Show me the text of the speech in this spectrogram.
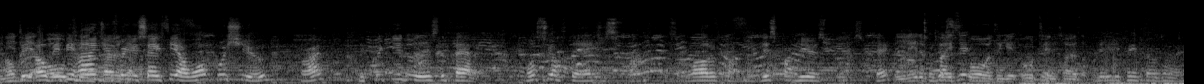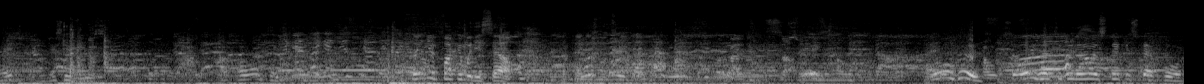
I'll be, I'll be behind you for your safety. I won't push you. All right. The quicker you do this, the better. Once you're off the edge, it's fun. It's a lot of fun. This part here is first, okay? You need to So just face forwards and get all ten toes up. Get your feet toes on the edge. and Just hit this. I won't. I think you're fucking with yourself. good. So all you have to do now is take a step forward.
